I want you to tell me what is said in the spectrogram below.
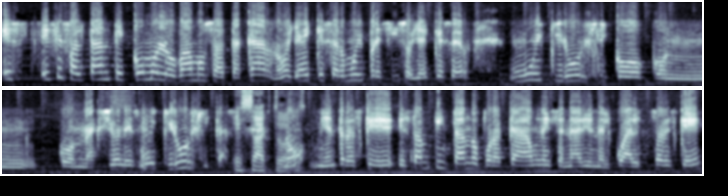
es ese faltante, ¿cómo lo vamos a atacar? ¿no? Ya hay que ser muy preciso, ya hay que ser muy quirúrgico con, con acciones muy quirúrgicas. Exacto. ¿no? Mientras que están pintando por acá un escenario en el cual, ¿sabes qué?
